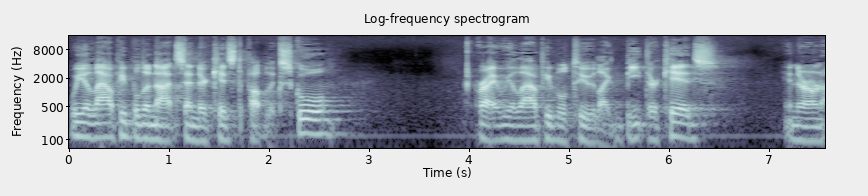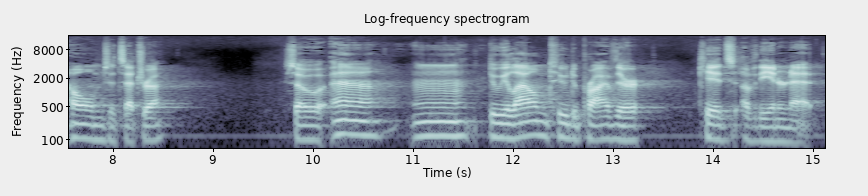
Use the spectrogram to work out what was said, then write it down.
We allow people to not send their kids to public school. Right? We allow people to like beat their kids in their own homes, etc. So, uh, uh, do we allow them to deprive their kids of the internet?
